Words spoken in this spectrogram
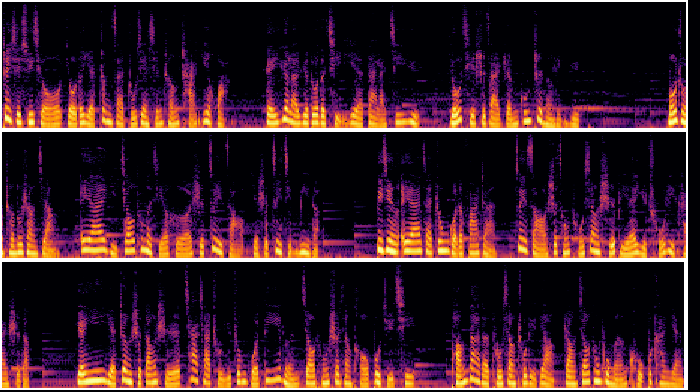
这些需求有的也正在逐渐形成产业化，给越来越多的企业带来机遇，尤其是在人工智能领域。某种程度上讲，AI 与交通的结合是最早也是最紧密的。毕竟，AI 在中国的发展最早是从图像识别与处理开始的。原因也正是当时恰恰处于中国第一轮交通摄像头布局期，庞大的图像处理量让交通部门苦不堪言，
